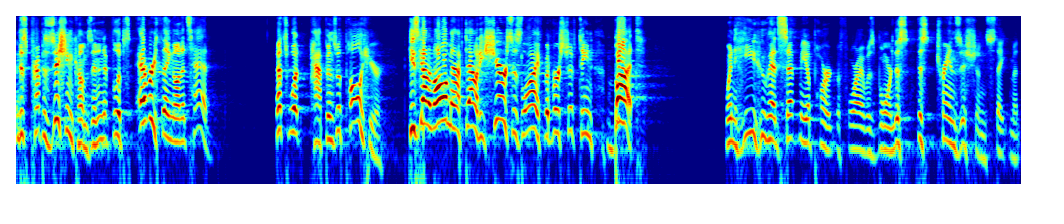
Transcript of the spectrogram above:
And this preposition comes in and it flips everything on its head. That's what happens with Paul here. He's got it all mapped out. He shares his life, but verse 15, but when he who had set me apart before I was born, this, this transition statement,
